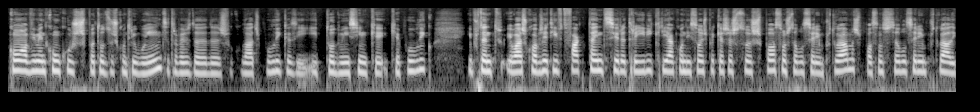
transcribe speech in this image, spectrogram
com, obviamente, com custos para todos os contribuintes, através da, das faculdades públicas e, e todo o ensino que, que, é público. E, portanto, eu acho que o objetivo, de facto, tem de ser atrair e criar condições para que estas pessoas possam estabelecer em Portugal, mas possam se estabelecer em Portugal e,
